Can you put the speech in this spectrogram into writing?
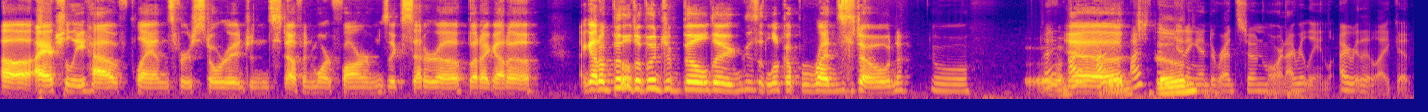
Uh, I actually have plans for storage and stuff and more farms, etc. But I gotta, I gotta build a bunch of buildings and look up redstone. Oh. I, Uh, I, I, Yeah. I've been getting into redstone more, and I really, I really like it.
